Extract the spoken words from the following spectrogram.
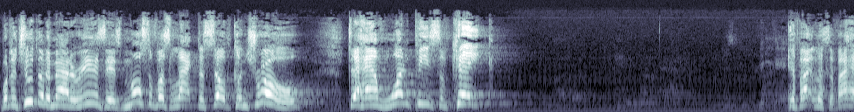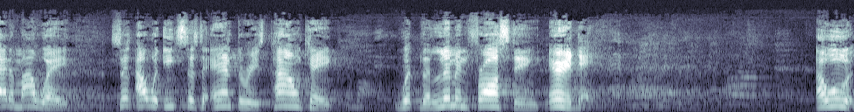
But the truth of the matter is, is most of us lack the self control to have one piece of cake if I listen, if I had it my way, I would eat Sister Anthony's pound cake with the lemon frosting every day. I would.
